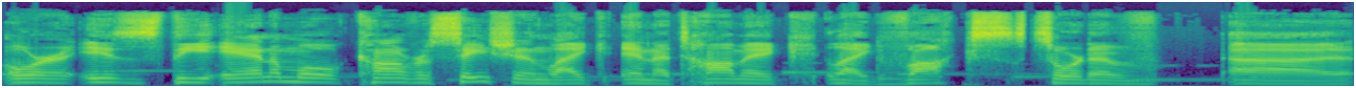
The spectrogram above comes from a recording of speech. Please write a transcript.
or is the animal conversation like an atomic, like vox sort of uh,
